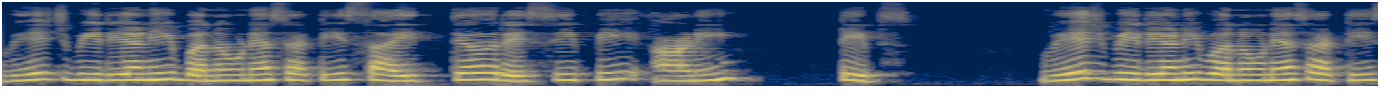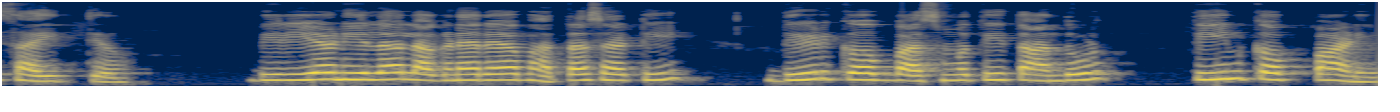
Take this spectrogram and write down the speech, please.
व्हेज बिर्याणी बनवण्यासाठी साहित्य रेसिपी आणि टिप्स. व्हेज बिर्याणी बनवण्यासाठी साहित्य. बिर्याणीला लागणाऱ्या भातासाठी दीड कप बासमती तांदूळ तीन कप पाणी.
